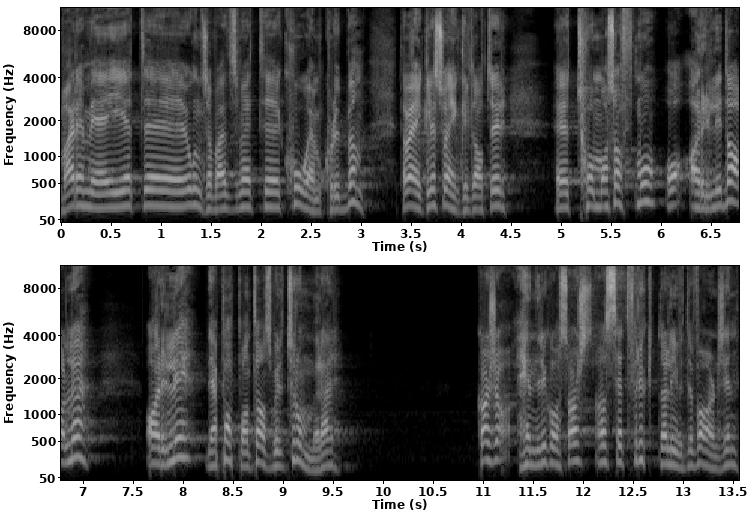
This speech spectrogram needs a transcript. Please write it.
være med i et uh, ungdomsarbeid som het uh, KM-klubben. Det var egentlig så enkelt at uh, Thomas Hofmo og Arli Dale. Arli det er pappaen til han som spiller trommer her. Kanskje Henrik også har, sett fruktene av livet til faren sin.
